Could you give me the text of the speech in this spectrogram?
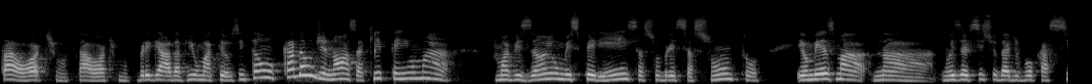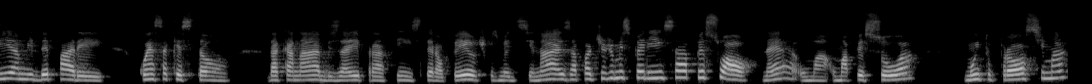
Tá ótimo, tá ótimo. Obrigada, viu, Matheus? Então, cada um de nós aqui tem uma, uma visão e uma experiência sobre esse assunto. eu mesma, na, no exercício da advocacia, me deparei com essa questão da cannabis aí para fins terapêuticos, medicinais, a partir de uma experiência pessoal, né? Uma, uma pessoa muito próxima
